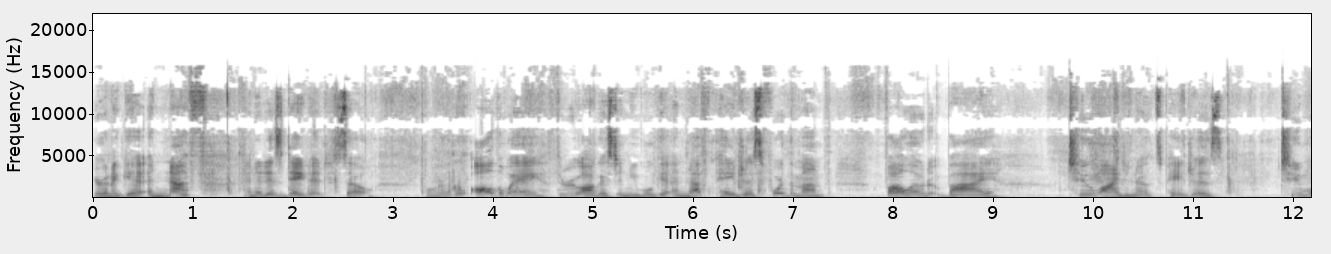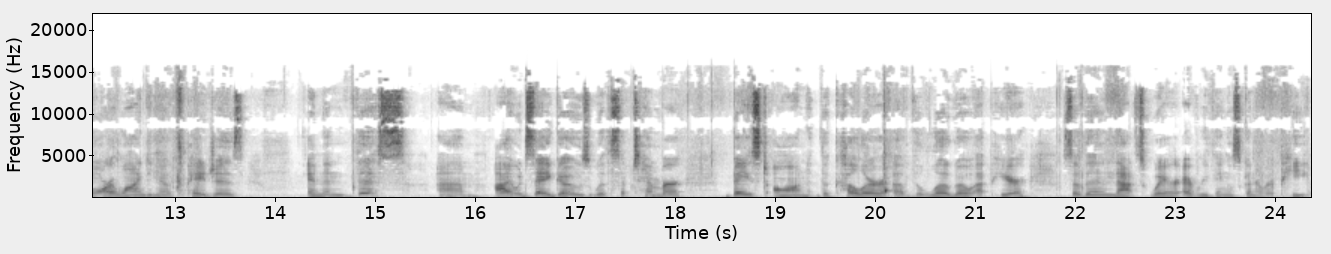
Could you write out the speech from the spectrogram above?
You're gonna get enough, and it is dated, so we're gonna go all the way through August and you will get enough pages for the month, followed by two lined notes pages, two more lined notes pages, and then this, um, I would say goes with September based on the color of the logo up here. So then that's where everything's gonna repeat.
